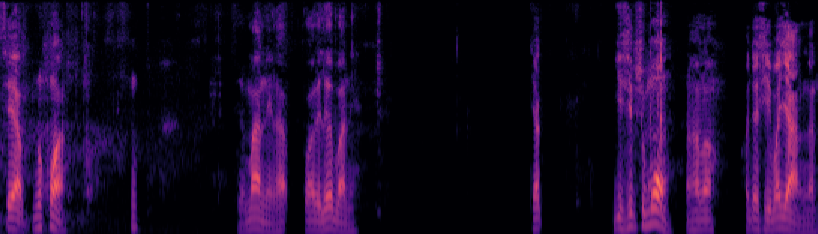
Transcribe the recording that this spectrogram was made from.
เสียบนัวเสียมันนี่ครับว่าไปเริ่มบ้านนี้จักยี่สิบชั่วโมงนะครับเนาะเขาจะสีมาอย่างกัน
